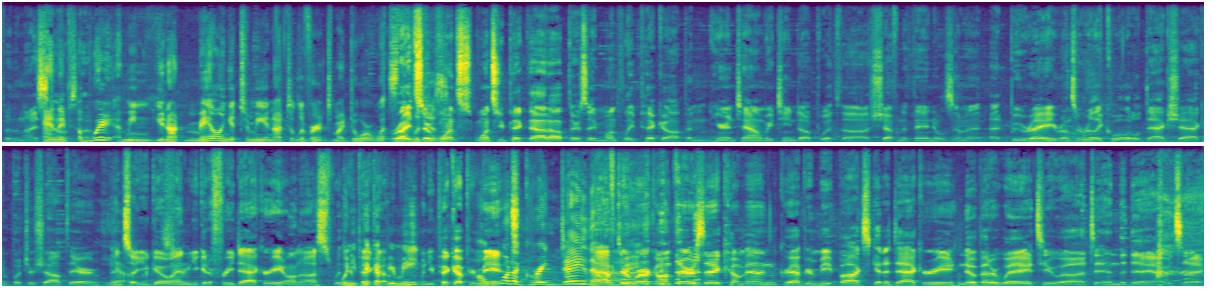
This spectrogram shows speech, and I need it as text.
for the nice and stuff. where I mean, you're not mailing it to me and not delivering it to my door. What's Right. So once once you pick that up, there's a monthly pickup, and here in town we teamed up with uh, Chef Nathaniel Zimet at Bourrée. He runs a really cool little dak shack and butcher shop there. Yeah, and so you go in, you get a free daiquiri on us with when you pick up pickup. your meat. When you pick up your oh, meat. what a great day that after would be. work on Thursday, come in, grab your meat box, get a daiquiri. No better way to uh, to end the day, I would say.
